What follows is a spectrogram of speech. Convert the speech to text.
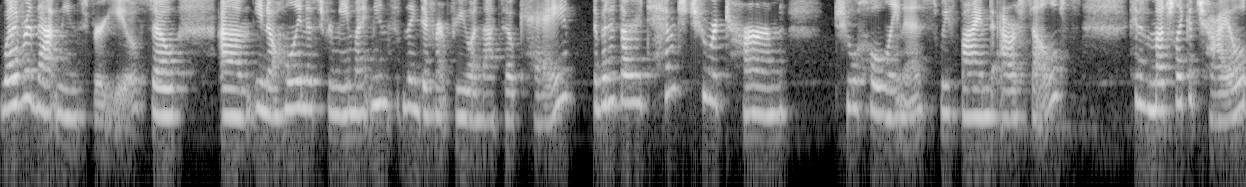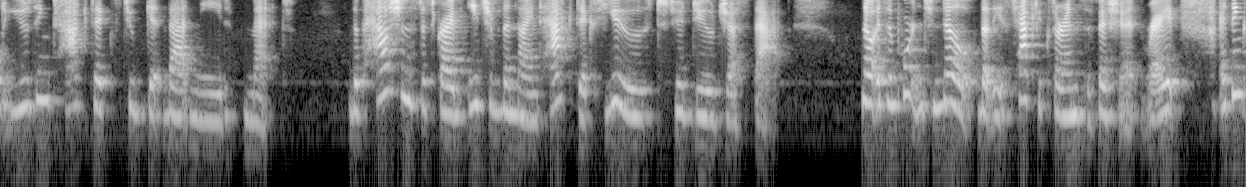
Whatever that means for you. So, um, you know, holiness for me might mean something different for you, and that's okay. But it's our attempt to return to holiness. We find ourselves kind of much like a child using tactics to get that need met. The passions describe each of the nine tactics used to do just that. Now, it's important to note that these tactics are insufficient, right? I think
